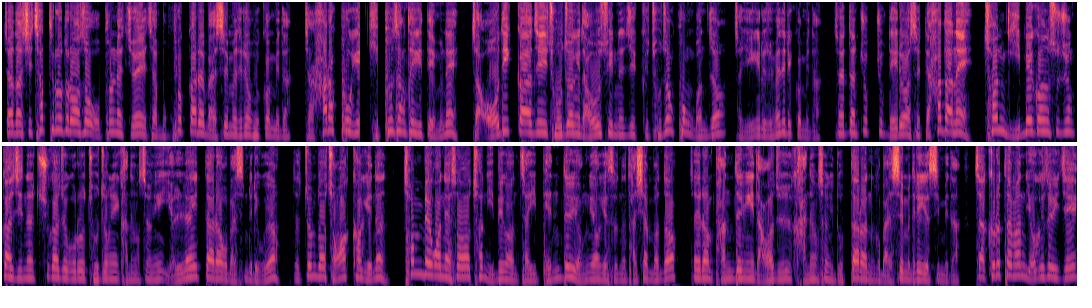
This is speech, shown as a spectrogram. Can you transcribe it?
자 다시 차트로 들어와서 오픈레저의 자 목표가를 말씀을 드려볼 겁니다. 자 하락폭이 깊은 상태이기 때문에 자 어디까지 조정이 나올 수 있는지 그 조정폭 먼저 자 얘기를 좀 해드릴 겁니다. 자 일단 쭉쭉 내려왔을 때 하단에 1,200원 수준까지는 추가적으로 조정의 가능성이 열려 있다라고 말씀드리고요. 좀 더 정확하게는 1,100원에서 1,200원 자 이 밴드 영역에서는 다시 한 번 더 자 이런 반등이 나와줄 가능성이 높다라는 거 말씀을 드리겠습니다. 자 그렇다면 여기서 이제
